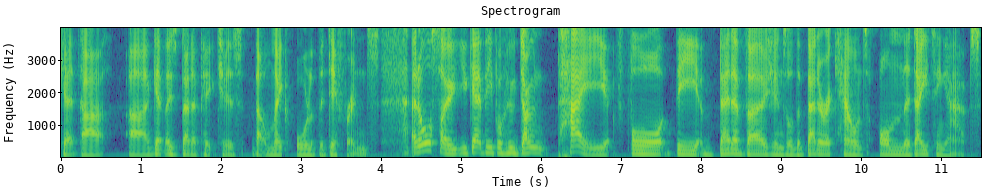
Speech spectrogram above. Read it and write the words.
get that uh, get those better pictures that will make all of the difference. And also you get people who don't pay for the better versions or the better accounts on the dating apps.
